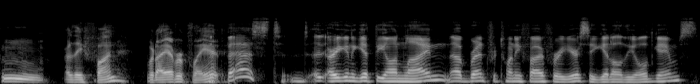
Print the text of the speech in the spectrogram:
Hmm. Are they fun? Would I ever play the it? best. Are you gonna get the online uh, Brent for 25 for a year so you get all the old games?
